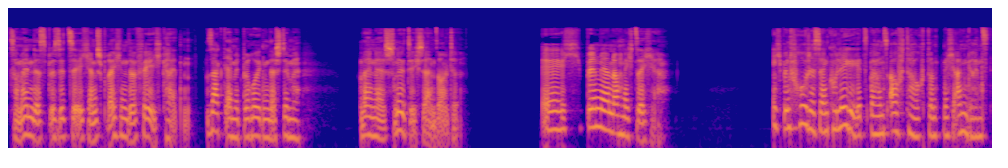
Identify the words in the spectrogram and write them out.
Zumindest besitze ich entsprechende Fähigkeiten, sagt er mit beruhigender Stimme, wenn es nötig sein sollte. Ich bin mir noch nicht sicher. Ich bin froh, dass ein Kollege jetzt bei uns auftaucht und mich angrinst.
